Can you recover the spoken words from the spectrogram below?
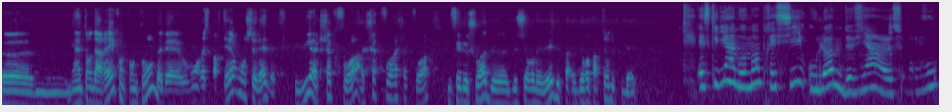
euh, il y a un temps d'arrêt quand on tombe, eh bien, on reste par terre ou on se lève. Et lui, à chaque fois, à chaque fois, à chaque fois, il fait le choix de, de se relever, de, de, repartir de plus belle. Est-ce qu'il y a un moment précis où l'homme devient, euh, selon vous,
